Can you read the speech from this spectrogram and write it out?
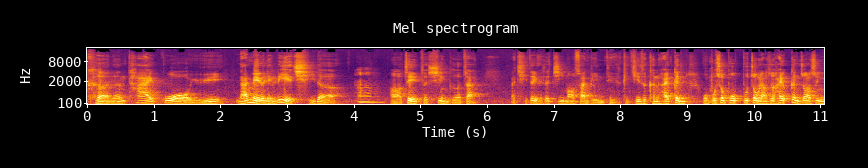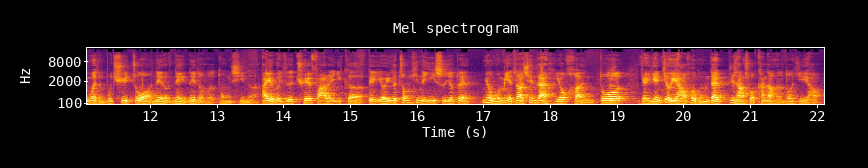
可能太过于难免有点猎奇的，嗯，哦，这的性格在。那其实也是鸡毛蒜皮，挺其实可能还更，我不说不不重要，说还有更重要的事情，为什么不去做那种那那种的东西呢？还有个就是缺乏了一个对有一个中心的意识就对，因为我们也知道现在有很多研究也好，或我们在日常所看到很多东西也好，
